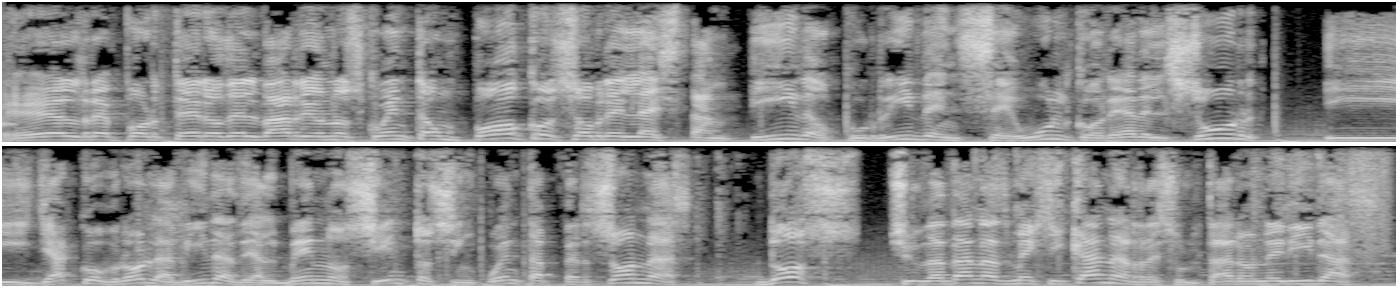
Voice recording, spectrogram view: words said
El reportero del barrio nos cuenta un poco sobre la estampida ocurrida en Seúl, Corea del Sur, y ya cobró la vida de al menos 150 personas. Dos ciudadanas mexicanas resultaron heridas.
